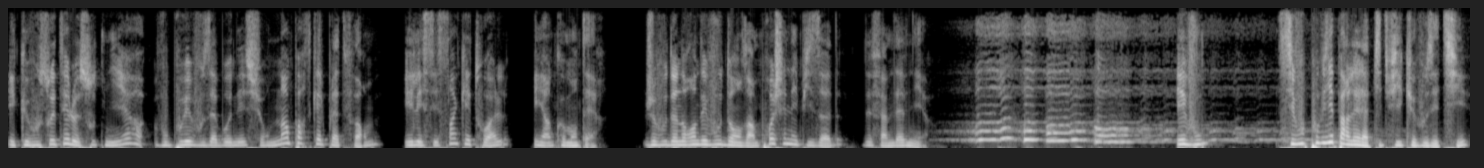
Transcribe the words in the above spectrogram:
et que vous souhaitez le soutenir, vous pouvez vous abonner sur n'importe quelle plateforme et laisser 5 étoiles et un commentaire. Je vous donne rendez-vous dans un prochain épisode de Femmes d'avenir. Et vous Si vous pouviez parler à la petite fille que vous étiez,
